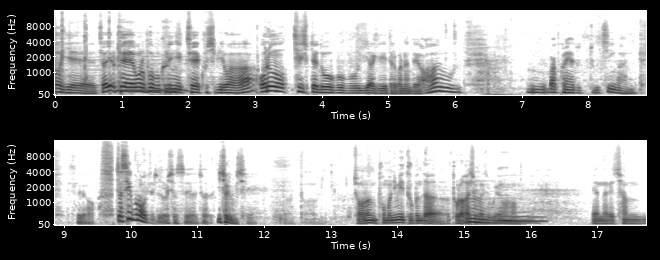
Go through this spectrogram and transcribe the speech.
어, 예. 자, 이렇게 오늘 부부 클리닉 제 91화 어느 70대 노부부 이야기 들어봤는데요. 아유, 이 막판에 아주 좀 찡한. 자, 세분 어떠셨어요? 저 이철용 씨. 저는 부모님이 두 분 다 돌아가셔가지고요. 음. 옛날에 참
